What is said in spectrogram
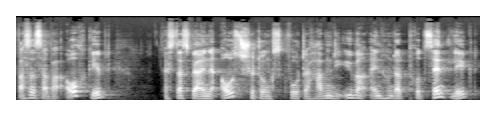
Was es aber auch gibt, ist, dass wir eine Ausschüttungsquote haben, die über 100% liegt.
